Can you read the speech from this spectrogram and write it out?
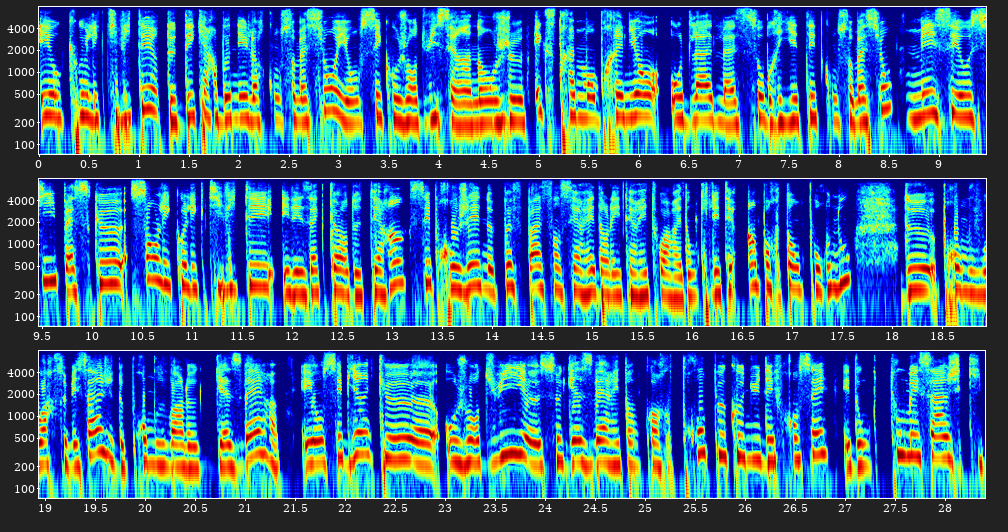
et aux collectivités de décarboner leur consommation. Et on sait qu'aujourd'hui c'est un enjeu extrêmement prégnant au-delà de la sobriété de consommation. Mais c'est aussi parce que sans les collectivités et les acteurs de terrain ces projets ne peuvent pas s'insérer dans les territoires. Et donc il était important pour nous de promouvoir ce message de promouvoir le gaz vert. Et on sait bien que euh, aujourd'hui euh, ce gaz vert est encore trop peu connu des Français. Et donc tout message qui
